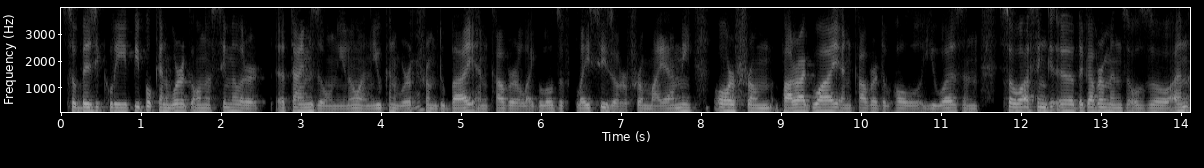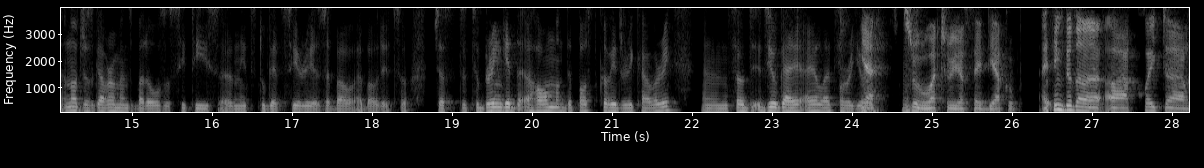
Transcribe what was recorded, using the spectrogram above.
So basically, people can work on a similar uh, time zone, you know, and you can work mm-hmm. from Dubai and cover like loads of places, or from Miami, or from Paraguay and cover the whole U.S. And so I think uh, the governments also, and not just governments, but also cities uh, needs to get serious about about it. So just to, to bring it home, the post-COVID recovery. And so, Duke, I, I let you. Yeah, it's true what you said, Jakub. I think those are, are quite uh,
